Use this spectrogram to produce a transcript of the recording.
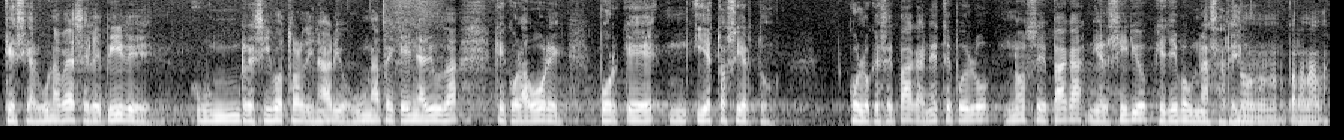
que si alguna vez se le pide un recibo extraordinario, una pequeña ayuda, que colaboren, porque, mm, y esto es cierto, con lo que se paga en este pueblo no se paga ni el sirio que lleva un nazareno. No, no, no, para nada.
